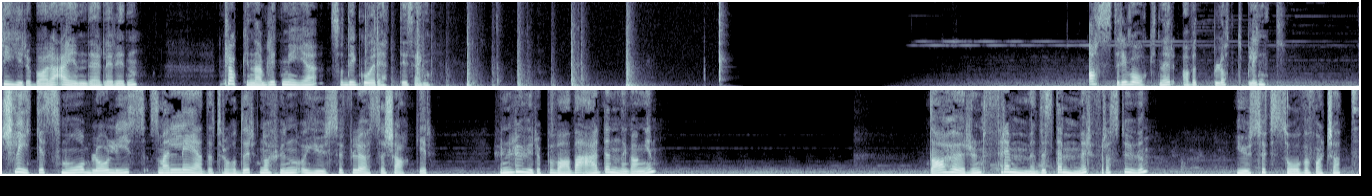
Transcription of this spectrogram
dyrebare eiendeler i den. Klokken er blitt mye, så de går rett i seng. Astrid våkner av et blått blink. Slike små blå lys som er ledetråder når hun og Yusuf løser saker. Hun lurer på hva det er denne gangen. Da hører hun fremmede stemmer fra stuen. Yusuf sover fortsatt.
